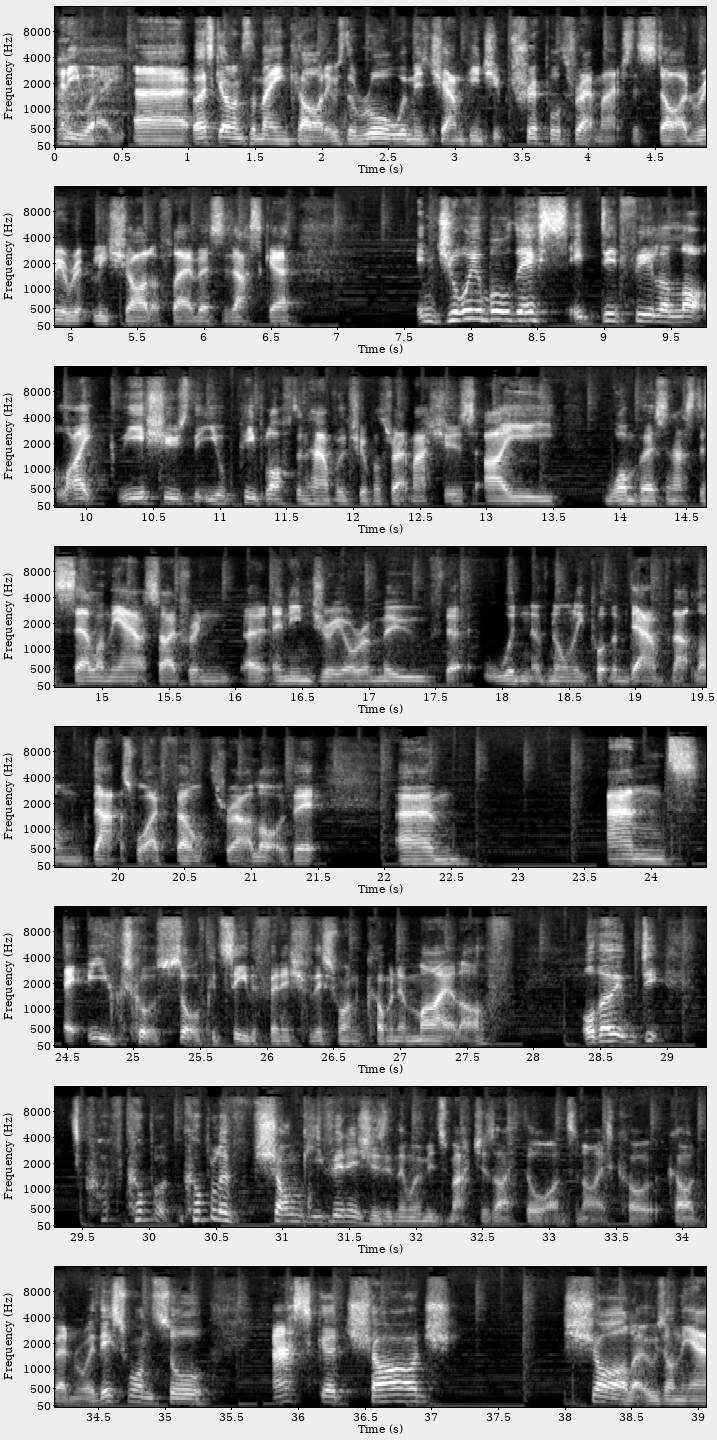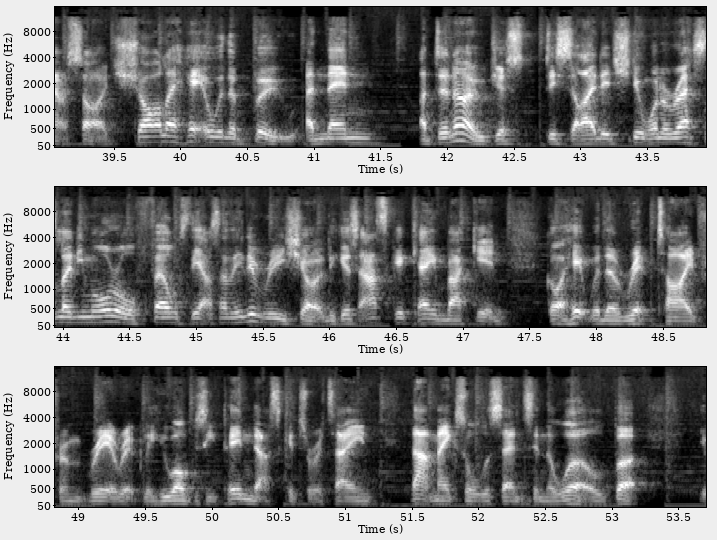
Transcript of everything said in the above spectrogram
Anyway, uh, let's go on to the main card. It was the Raw Women's Championship triple threat match that started Rhea Ripley, Charlotte Flair versus Asuka. Enjoyable. This it did feel a lot like the issues that you people often have with triple threat matches, i.e., one person has to sell on the outside for an, uh, an injury or a move that wouldn't have normally put them down for that long. That's what I felt throughout a lot of it. Um, and it, you sort of could see the finish for this one coming a mile off. Although it, a couple, couple of shonky finishes in the women's matches, I thought, on tonight's card, Ben Roy. This one saw Asuka charge Charlotte, who's on the outside. Charlotte hit her with a boot, and then I don't know, just decided she didn't want to wrestle anymore or fell to the outside. They didn't really show it because Asuka came back in, got hit with a riptide from Rhea Ripley, who obviously pinned Asuka to retain. That makes all the sense in the world. But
